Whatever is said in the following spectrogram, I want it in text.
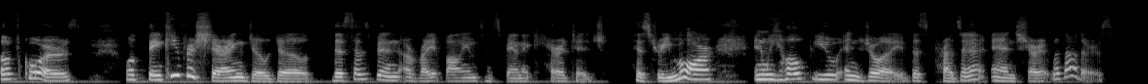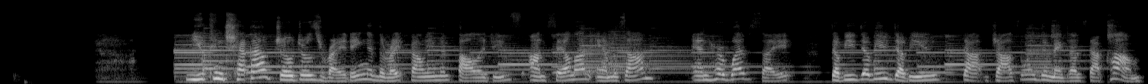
Of course. Well, thank you for sharing, JoJo. This has been a Write Volumes Hispanic Heritage history more. And we hope you enjoy this present and share it with others. You can check out JoJo's writing in the Write Volume Anthologies on sale on Amazon and her website, www.jhoselindominguez.com.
